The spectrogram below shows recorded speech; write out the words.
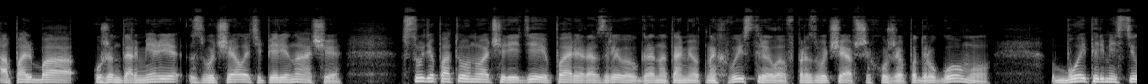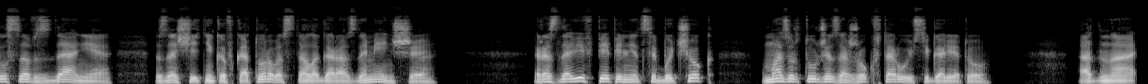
а пальба у жандармерии звучала теперь иначе. Судя по тону очередей и паре разрывов гранатометных выстрелов, прозвучавших уже по-другому, бой переместился в здание, защитников которого стало гораздо меньше. Раздавив пепельницы бычок, Мазур тут же зажег вторую сигарету. Одна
